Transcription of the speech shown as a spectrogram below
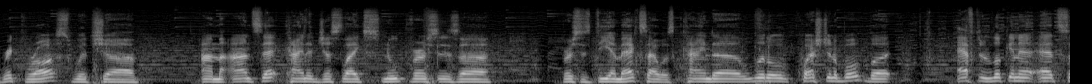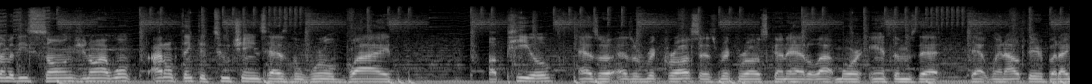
Rick Ross, which uh, on the onset, kind of just like Snoop versus uh, versus DMX, I was kind of a little questionable, but after looking at, at some of these songs, you know, I won't I don't think that 2 Chainz has the worldwide appeal as a as a Rick Ross, as Rick Ross kind of had a lot more anthems that that went out there. But I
